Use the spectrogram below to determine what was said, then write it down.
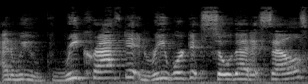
and we recraft it and rework it so that it sells,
